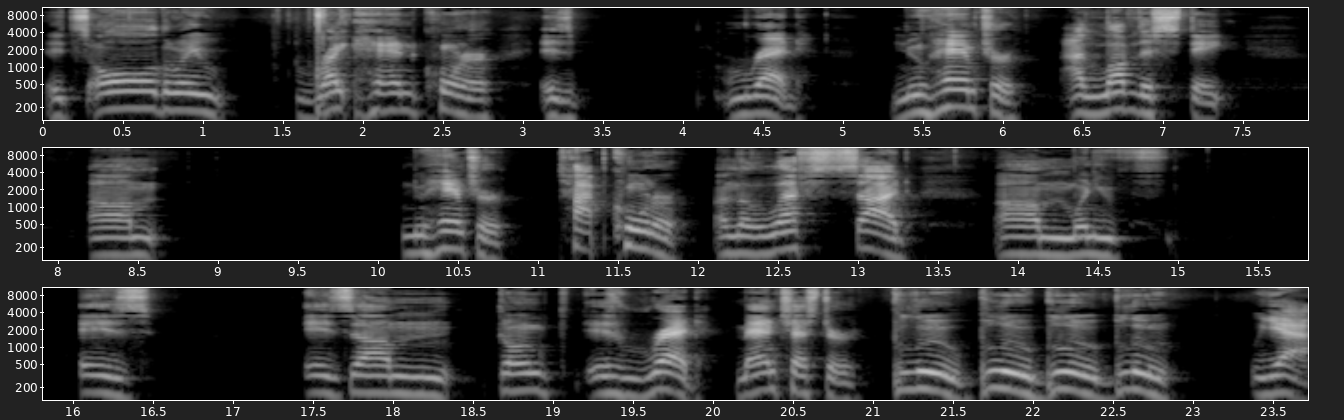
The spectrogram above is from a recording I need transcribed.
It's all the way right hand corner is red. New Hampshire, I love this state. Um, New Hampshire, top corner on the left side. Um, when you is is um going is red. Manchester, blue, blue, blue, blue. Yeah,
